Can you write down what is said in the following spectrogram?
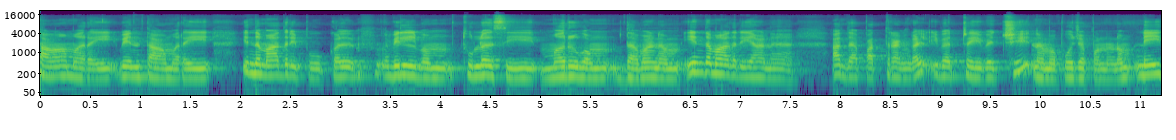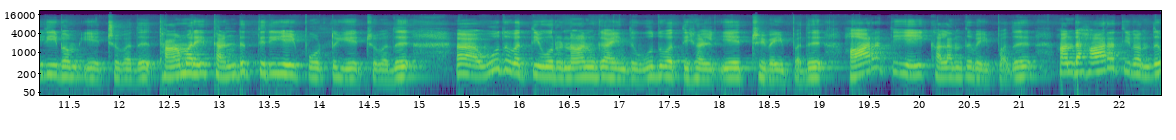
தாமரை வெண்தாமரை இந்த மாதிரி பூக்கள் வில்வம் துளசி மருவம் தவனம் இந்த மாதிரியான அந்த பத்திரங்கள் இவற்றை வச்சு நம்ம பூஜை பண்ணணும். நெய் தீபம் ஏற்றுவது தாமரை தண்டு திரியை போட்டு ஏற்றுவது ஊதுவத்தி ஒரு நான்கு ஐந்து ஊதுவத்திகள் ஏற்றி வைப்பது ஆரத்தியை கலந்து வைப்பது. அந்த ஆரத்தி வந்து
